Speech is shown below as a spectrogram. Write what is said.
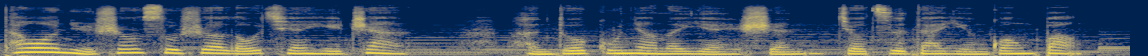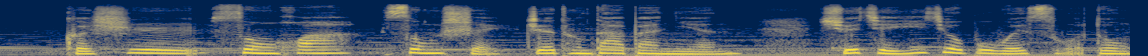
他往女生宿舍楼前一站，很多姑娘的眼神就自带荧光棒。可是送花送水折腾大半年，学姐依旧不为所动，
